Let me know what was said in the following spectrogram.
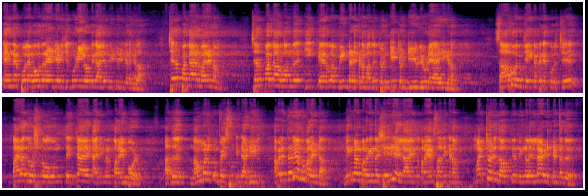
എന്നെ പോലെ ഗോദ്രേണ്ടി അടിച്ച് കുഴിയിലോട്ട് കാലും നീട്ടിരിക്കണങ്ങളാ ചെറുപ്പക്കാർ വരണം. ചെറുപ്പക്കാർ വന്ന് ഈ കേരളം വീണ്ടെടുക്കണം. അത് ട്വന്റി ട്വന്റിയിലൂടെ ആയിരിക്കണം. സാബു എം ജേക്കബിനെ കുറിച്ച് പരദൂഷണവും തെറ്റായ കാര്യങ്ങൾ പറയുമ്പോൾ അത് നമ്മൾക്കും ഫേസ്ബുക്കിന്റെ അടിയിൽ അവരെ തെറിയൊന്നും പറയണ്ട. നിങ്ങൾ പറയുന്ന ശരിയല്ല എന്ന് പറയാൻ സാധിക്കണം. മറ്റൊരു ദൗത്യം നിങ്ങളെല്ലാം എടുക്കേണ്ടത്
